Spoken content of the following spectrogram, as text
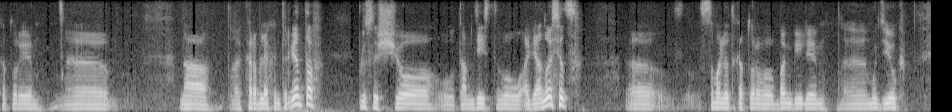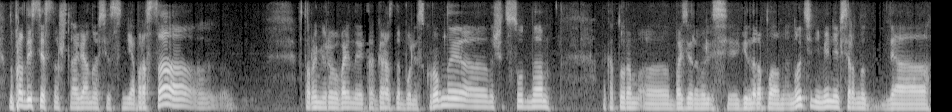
которые на кораблях интервентов, плюс еще там действовал авианосец, самолеты которого бомбили Мудьюк. Ну, правда, естественно, что авианосец не образца э, Второй мировой войны, это гораздо более скромное э, значит, судно, на котором э, базировались гидропланы. Но, тем не менее, все равно для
